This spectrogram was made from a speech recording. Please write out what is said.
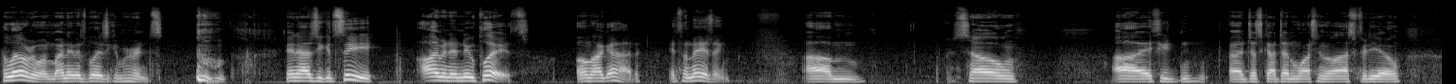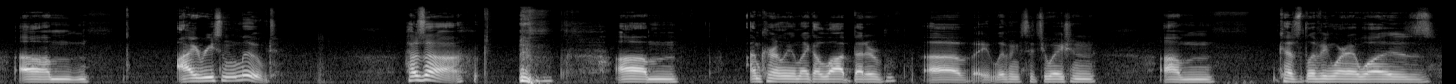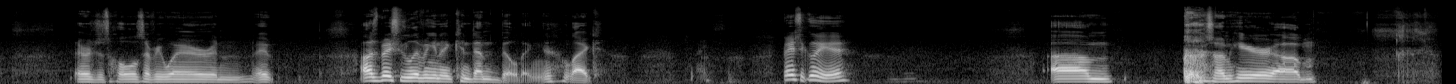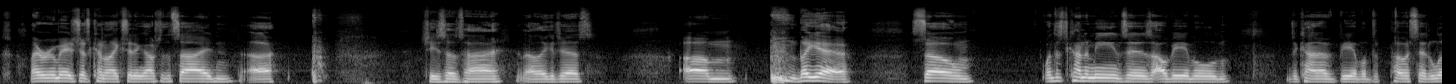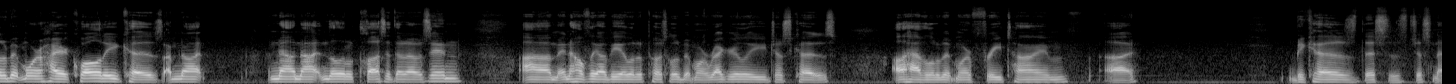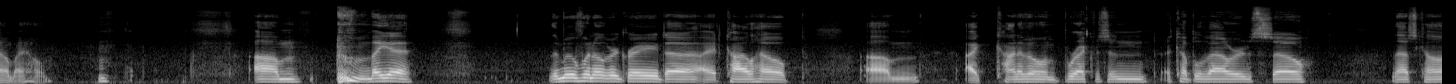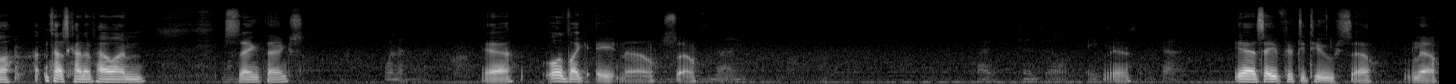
Hello, everyone. My name is Blaze Hearns. and as you can see, I'm in a new place. Oh my god. It's amazing. Um, so, uh, if you uh, just got done watching the last video, um, I recently moved. Huzzah! um, I'm currently in like a lot better of a living situation. Um, because living where I was, there were just holes everywhere, and it. I was basically living in a condemned building, like. Basically, yeah. Um, so I'm here. Um, my roommate's just kind of like sitting off to the side. Uh, she says hi, and I like a jazz. Um, but yeah, so what this kind of means is I'll be able to kind of be able to post it a little bit more higher quality because I'm not, I'm now not in the little closet that I was in, um, and hopefully I'll be able to post a little bit more regularly just because I'll have a little bit more free time, uh, because this is just now my home. um, but yeah, the move went over great. Uh, I had Kyle help. Um, I kind of owe him breakfast in a couple of hours, so that's kind of that's kind of how I'm saying thanks. One hour. Yeah. Well, it's like eight now, so It's nine. Five, ten till eight. Yeah. something like that. yeah, it's eight fifty-two. So you know,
